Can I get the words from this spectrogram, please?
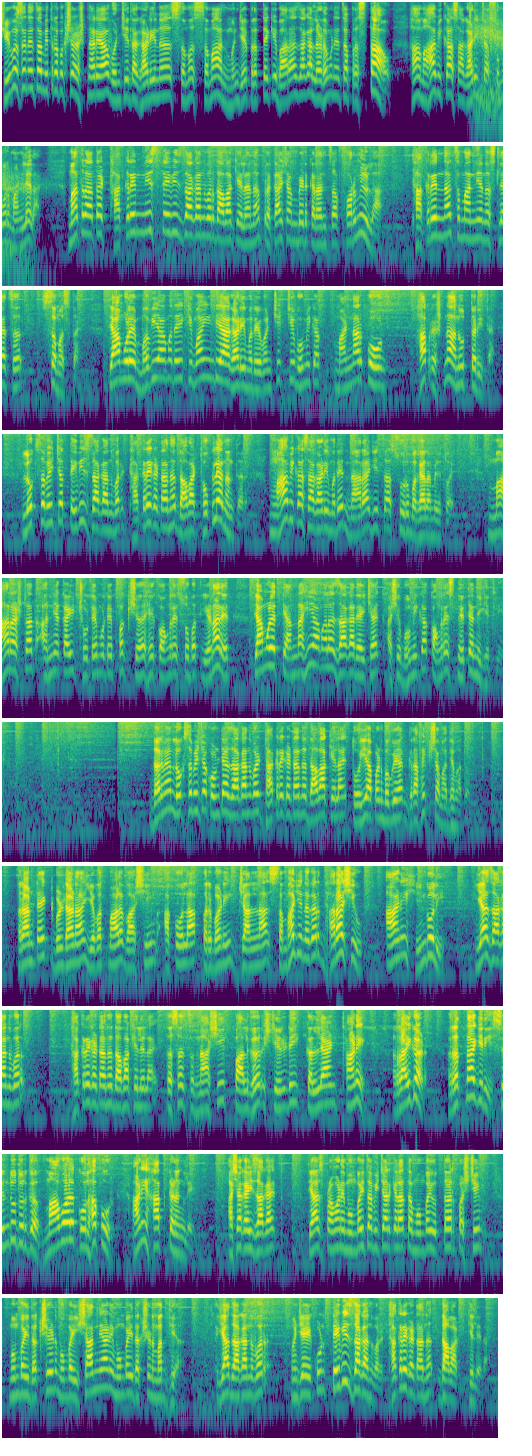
शिवसेनेचा मित्रपक्ष असणाऱ्या वंचित आघाडीनं समसमान म्हणजे प्रत्येकी बारा जागा लढवण्याचा प्रस्ताव हा महाविकास आघाडीच्या समोर मांडलेला आहे. मात्र आता ठाकरेंनीच तेवीस जागांवर दावा केल्यानं प्रकाश आंबेडकरांचा फॉर्म्युला ठाकरेंनाच मान्य नसल्याचं समजत आहे. त्यामुळे मवियामध्ये किंवा इंडिया आघाडीमध्ये वंचितची भूमिका मांडणार कोण? हा प्रश्न अनुत्तरित आहे. लोकसभेच्या तेवीस जागांवर ठाकरे गटानं दावा ठोकल्यानंतर महाविकास आघाडीमध्ये नाराजीचा सूर बघायला मिळतोय. महाराष्ट्रात अन्य काही छोटे मोठे पक्ष हे काँग्रेससोबत येणार आहेत त्यामुळे त्यांनाही आम्हाला जागा द्यायच्या आहेत अशी भूमिका काँग्रेस नेत्यांनी घेतली आहे. दरम्यान लोकसभेच्या कोणत्या जागांवर ठाकरे गटानं दावा केलाय तोही आपण बघूयात ग्राफिक्सच्या माध्यमातून. रामटेक बुलढाणा यवतमाळ वाशिम अकोला परभणी जालना संभाजीनगर धाराशिव आणि हिंगोली या जागांवर ठाकरे गटानं दावा केलेला आहे. तसंच नाशिक पालघर शिर्डी कल्याण ठाणे रायगड रत्नागिरी सिंधुदुर्ग मावळ कोल्हापूर आणि हातकणंगले अशा काही जागा आहेत. त्याचप्रमाणे मुंबईचा विचार केला तर मुंबई उत्तर पश्चिम मुंबई दक्षिण मुंबई ईशान्य आणि मुंबई दक्षिण मध्य या जागांवर म्हणजे एकूण तेवीस जागांवर ठाकरे गटानं दावा केलेला आहे.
